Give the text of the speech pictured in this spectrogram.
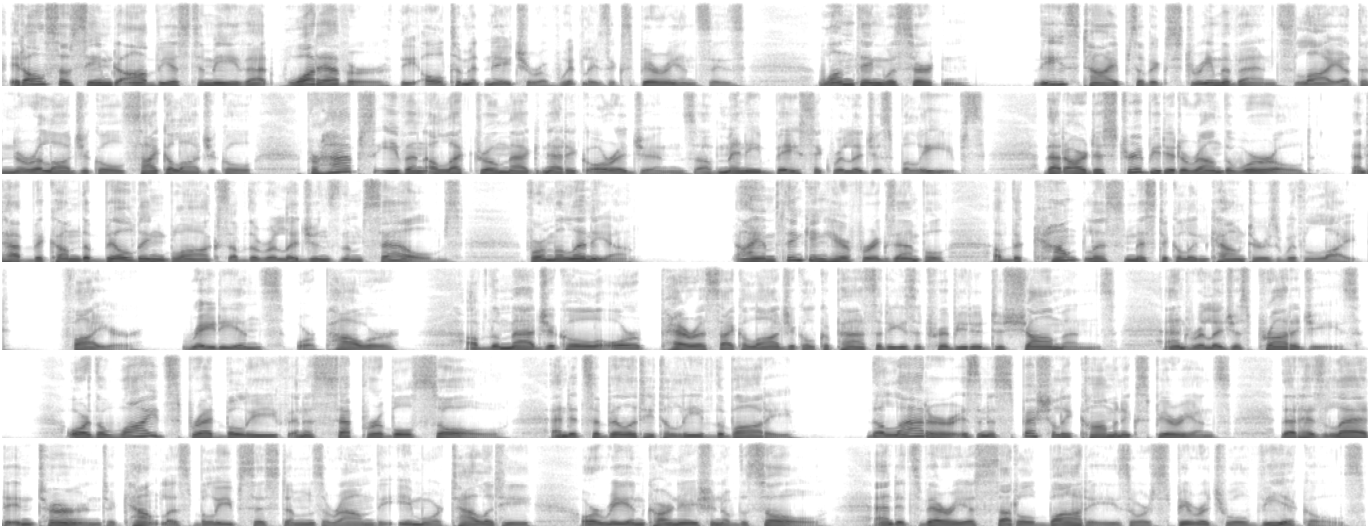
It also seemed obvious to me that whatever the ultimate nature of Whitley's experiences, one thing was certain. These types of extreme events lie at the neurological, psychological, perhaps even electromagnetic origins of many basic religious beliefs that are distributed around the world and have become the building blocks of the religions themselves for millennia. I am thinking here, for example, of the countless mystical encounters with light, fire, radiance, or power, of the magical or parapsychological capacities attributed to shamans and religious prodigies, or the widespread belief in a separable soul and its ability to leave the body the latter is an especially common experience that has led in turn to countless belief systems around the immortality or reincarnation of the soul and its various subtle bodies or spiritual vehicles.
